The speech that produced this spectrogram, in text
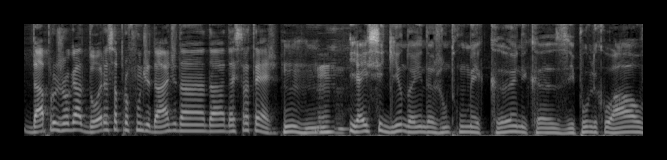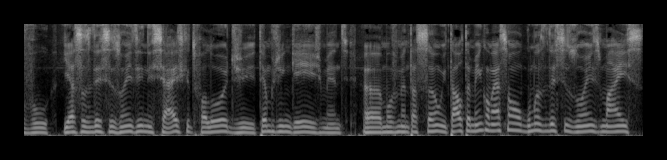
dá pro jogador essa profundidade da, da, da estratégia. Uhum. Uhum. E aí seguindo ainda junto com mecânicas e público-alvo e essas decisões iniciais que tu falou de tempo de engagement, uh, movimentação e tal, também começam algumas decisões mais,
